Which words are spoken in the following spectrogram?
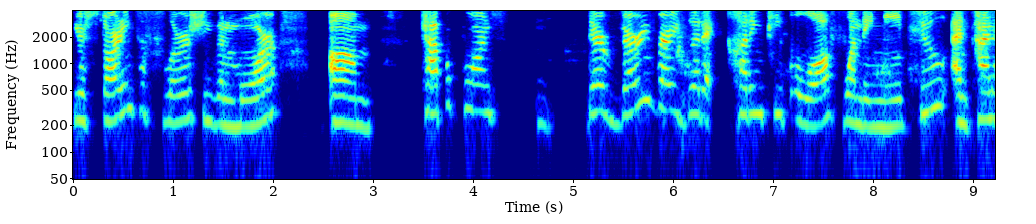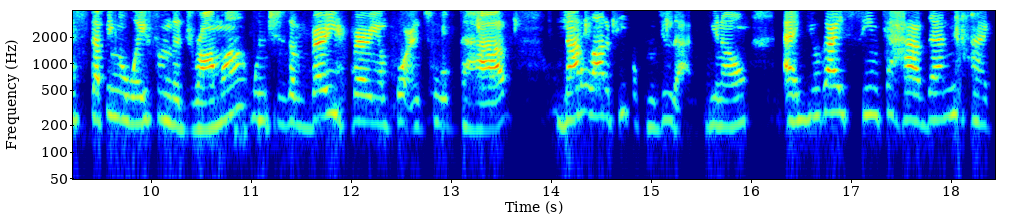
You're starting to flourish even more. Um, Capricorns they're very very good at cutting people off when they need to and kind of stepping away from the drama which is a very very important tool to have. Not a lot of people can do that you know? And you guys seem to have that knack.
